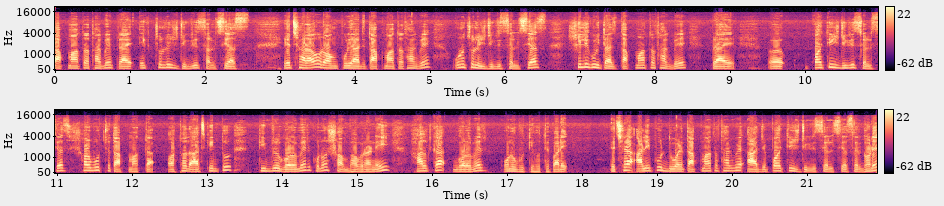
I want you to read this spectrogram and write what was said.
তাপমাত্রা থাকবে প্রায় একচল্লিশ ডিগ্রি সেলসিয়াস। এছাড়াও রংপুরে আজ তাপমাত্রা থাকবে উনচল্লিশ ডিগ্রি সেলসিয়াস। শিলিগুড়িতে আজ তাপমাত্রা থাকবে প্রায় পঁয়ত্রিশ ডিগ্রি সেলসিয়াস সর্বোচ্চ তাপমাত্রা। অর্থাৎ আজ কিন্তু তীব্র গরমের কোনো সম্ভাবনা নেই, হালকা গরমের অনুভূতি হতে পারে। এছাড়া আলিপুর দুয়ারে তাপমাত্রা থাকবে আজ পঁয়ত্রিশ ডিগ্রি সেলসিয়াসের ঘরে।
